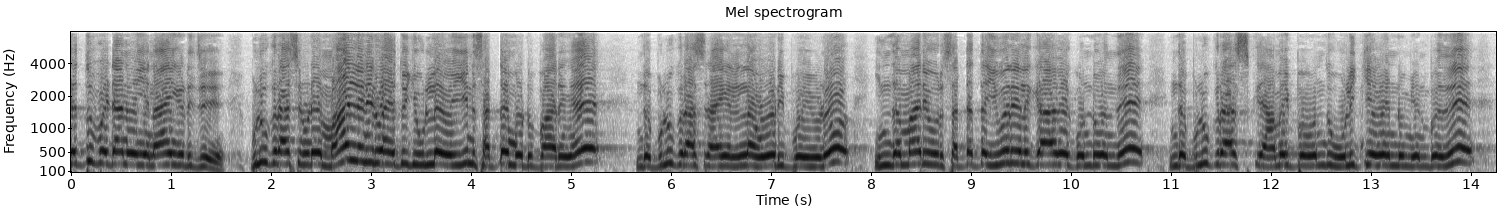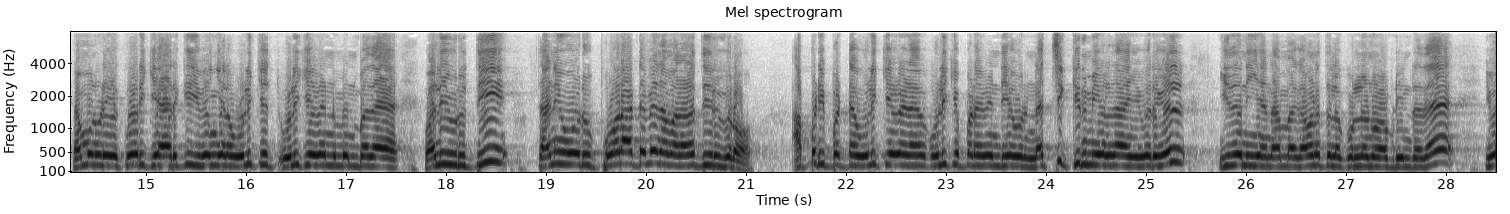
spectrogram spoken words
செத்து போயிட்டான்னு வைங்க நாய் கடிச்சு. ப்ளூ கிராஸினுடைய மாநில நிர்வாகியை தூக்கி உள்ளே வையின்னு சட்டம் போட்டு பாருங்க. இந்த ப்ளூ கிராஸ் நாய்கள் எல்லாம் ஓடி போய்விடும். இந்த மாதிரி ஒரு சட்டத்தை இவர்களுக்காகவே கொண்டு வந்து இந்த ப்ளூ கிராஸ் அமைப்பை வந்து ஒழிக்க வேண்டும் என்பது நம்மளுடைய கோரிக்கையா இருக்கு. இவங்களை ஒழிக்க ஒழிக்க வேண்டும் என்பதை வலியுறுத்தி தனி ஒரு போராட்டமே நம்ம நடத்தி இருக்கிறோம். அப்படிப்பட்ட ஒழிக்க ஒழிக்கப்பட வேண்டிய ஒரு நச்சு கிருமிகள் தான் இவர்கள். இதை நீங்கள் நம்ம கவனத்தில் கொள்ளணும் அப்படின்றத இவ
